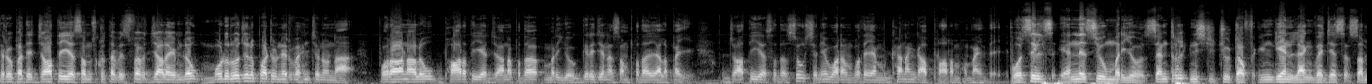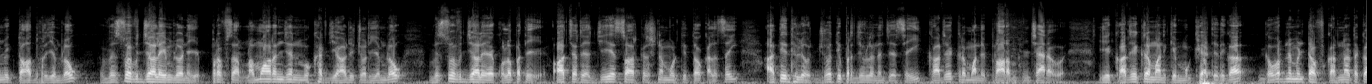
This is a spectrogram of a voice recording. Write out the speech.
తిరుపతి జాతీయ సంస్కృత విశ్వవిద్యాలయంలో మూడు రోజుల పాటు నిర్వహించనున్న పురాణాలు భారతీయ జానపద మరియు గిరిజన సంప్రదాయాలపై జాతీయ సదస్సు శనివారం ఉదయం ఘనంగా ప్రారంభమైంది. పోసిల్స్ ఎన్ఎస్యు మరియు central institute of Indian languages సంయుక్త ఆధ్వర్యంలో విశ్వవిద్యాలయంలోని ప్రొఫెసర్ లమారంజన్ ముఖర్జీ ఆడిటోరియంలో విశ్వవిద్యాలయ కులపతి ఆచార్య జిఎస్ఆర్ కృష్ణమూర్తితో కలిసి అతిథులు జ్యోతి ప్రజ్వలన చేసి కార్యక్రమాన్ని ప్రారంభించారు. ఈ కార్యక్రమానికి ముఖ్య అతిథిగా government of Karnataka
